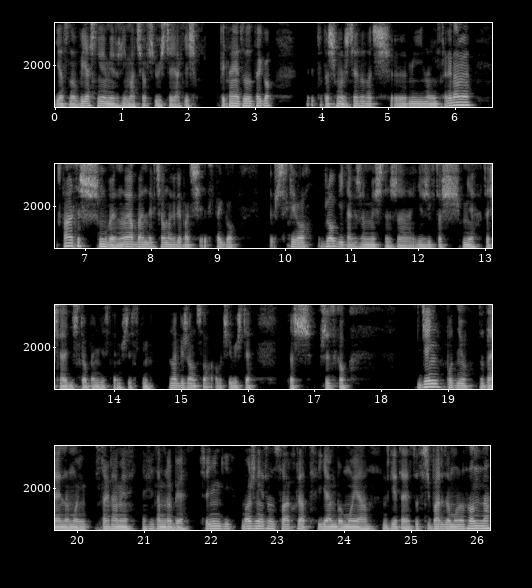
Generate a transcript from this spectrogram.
jasno wyjaśniłem. Jeżeli macie oczywiście jakieś pytania co do tego, to też możecie zadać mi na Instagramie. Ale też mówię, no ja będę chciał nagrywać z tego wszystkiego vlogi, także myślę, że jeżeli ktoś mnie chce śledzić, to będzie z tym wszystkim na bieżąco, oczywiście też wszystko dzień po dniu dodaję na moim Instagramie, jakie tam robię treningi. Może nie to, co akurat jem, bo moja dieta jest dosyć bardzo monotonna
